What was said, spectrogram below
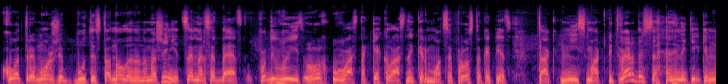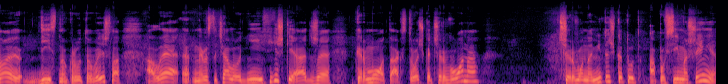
котре може бути встановлено на машині, це Мерседес. Подивись, ох, у вас таке класне кермо. Це просто капець. Так, мій смак підтвердився, не тільки мною, дійсно круто вийшло, але е, не вистачало однієї фішки, адже кермо так, строчка червона, червона міточка тут, а по всій машині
